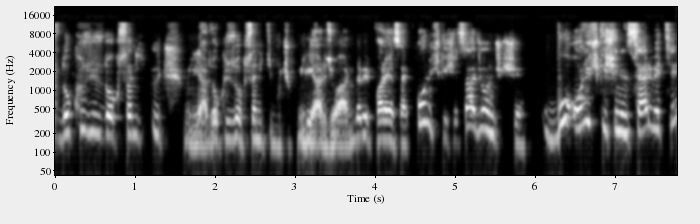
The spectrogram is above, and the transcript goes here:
2.993 milyar, 992,5 milyar civarında bir paraya sahip. 13 kişi, sadece 13 kişi. Bu 13 kişinin serveti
